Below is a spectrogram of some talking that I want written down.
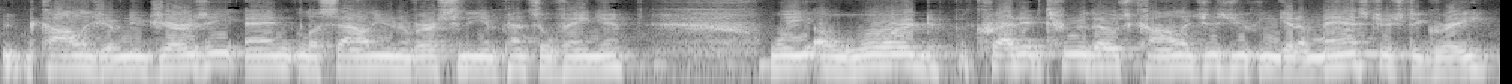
the College of New Jersey and LaSalle University in Pennsylvania. We award credit through those colleges. You can get a master's degree.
